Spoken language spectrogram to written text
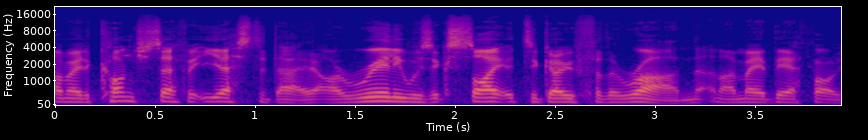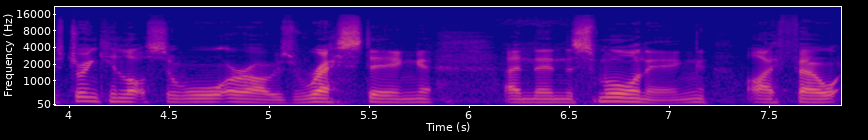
I made a conscious effort yesterday. I really was excited to go for the run, and I made the effort. I was drinking lots of water, I was resting, and then this morning I felt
